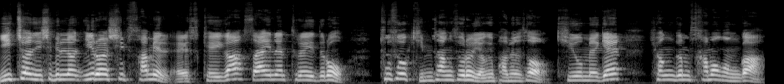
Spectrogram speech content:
2021년 1월 13일 SK가 사인앤트레이드로 투수 김상수를 영입하면서 키움에게 현금 3억 원과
